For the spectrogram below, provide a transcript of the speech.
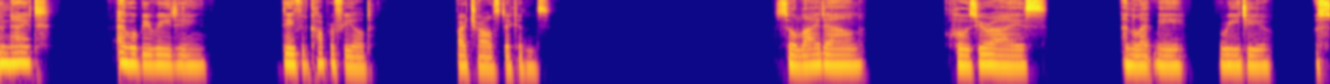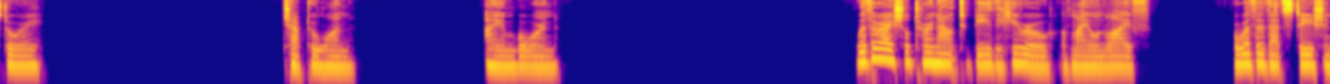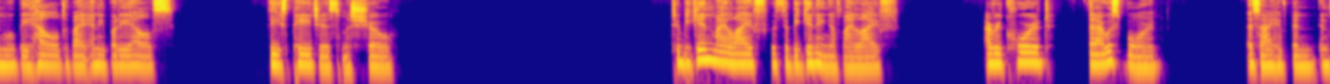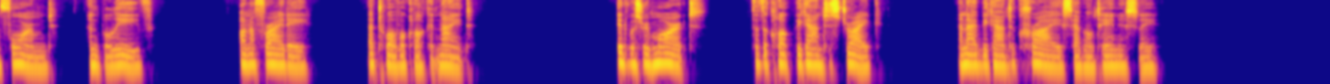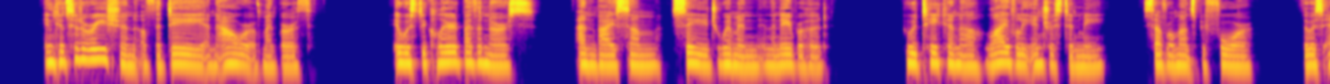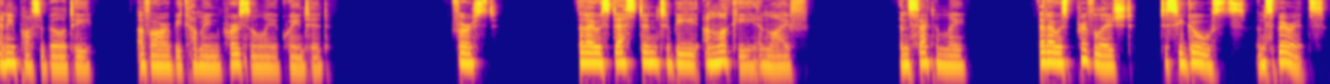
Tonight, I will be reading David Copperfield by Charles Dickens. So lie down, close your eyes, and let me read you a story. Chapter 1 I Am Born. Whether I shall turn out to be the hero of my own life, or whether that station will be held by anybody else, these pages must show. To begin my life with the beginning of my life, I record that I was born, as I have been informed and believe, on a Friday at 12 o'clock at night. It was remarked that the clock began to strike, and I began to cry simultaneously. In consideration of the day and hour of my birth, it was declared by the nurse and by some sage women in the neighborhood who had taken a lively interest in me several months before there was any possibility of our becoming personally acquainted. First, that I was destined to be unlucky in life, and secondly, that I was privileged to see ghosts and spirits.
